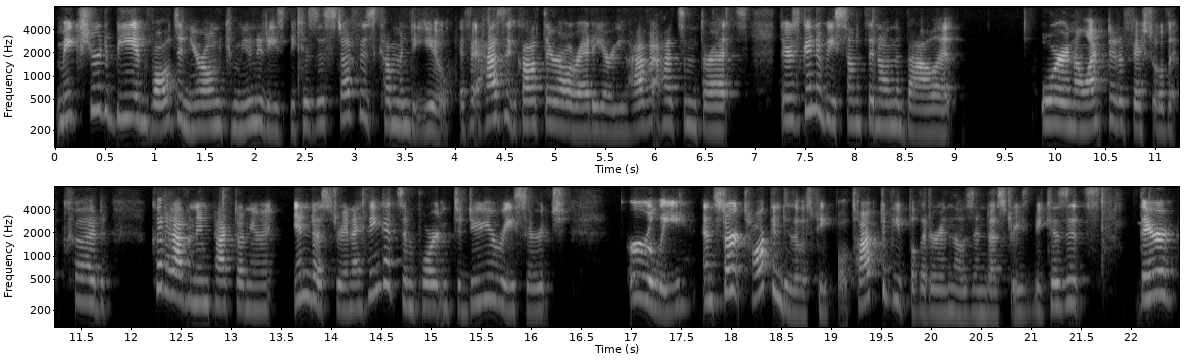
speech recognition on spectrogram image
make sure to be involved in your own communities because this stuff is coming to you. If it hasn't got there already or you haven't had some threats there's going to be something on the ballot or an elected official that could could have an impact on your industry. And i think it's important to do your research early and start talking to those people. Talk to people that are in those industries because it's they're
